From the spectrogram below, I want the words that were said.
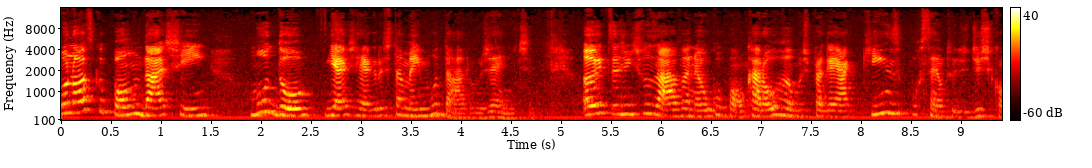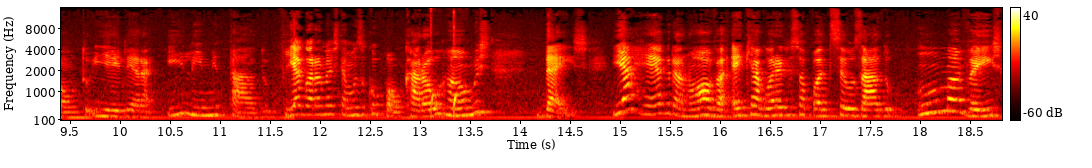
O nosso cupom da Shein mudou e as regras também mudaram, gente. Antes a gente usava né, o cupom Carol Ramos para ganhar 15% de desconto e ele era ilimitado. E agora nós temos o cupom Carol Ramos 10. E a regra nova é que agora ele só pode ser usado uma vez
